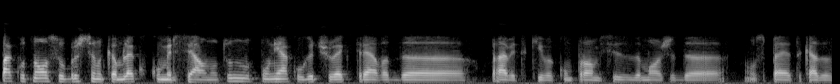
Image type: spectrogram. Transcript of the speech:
Пак отново се обръщаме към леко комерциалното, но понякога човек трябва да прави такива компромиси, за да може да успее така да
